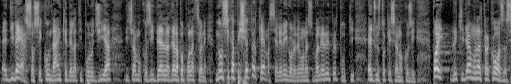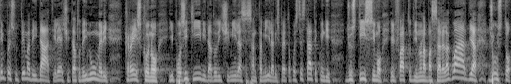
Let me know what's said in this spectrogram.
eh, diverso a seconda anche della tipologia, diciamo così, della, della, popolazione. Non si capisce il perché, ma se le regole devono essere valere per tutti, è giusto che siano così. Poi le chiediamo un'altra cosa, sempre sul tema dei dati, lei ha citato dei numeri, crescono i positivi da 12.000 a 60.000 rispetto a quest'estate, quindi giustissimo il fatto di non abbassare la guardia, giusto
